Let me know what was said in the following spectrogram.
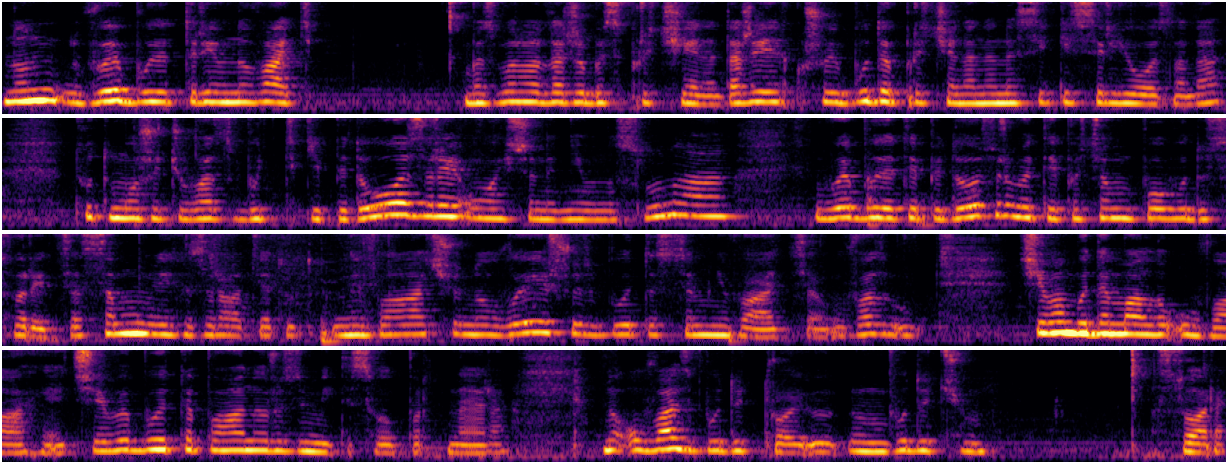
Ну, ви будете рівнувати, можливо, навіть без причини. Навіть якщо і буде причина, не настільки серйозна. Да? Тут можуть у вас бути такі підозри, ой, ще на дні у нас луна. Ви будете підозрювати і по цьому поводу сваритися. Саму їх зрад я тут не бачу, але ви щось будете сумніватися. У вас чи вам буде мало уваги, чи ви будете погано розуміти свого партнера. Ну, у вас будуть троє, будуть ссори.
